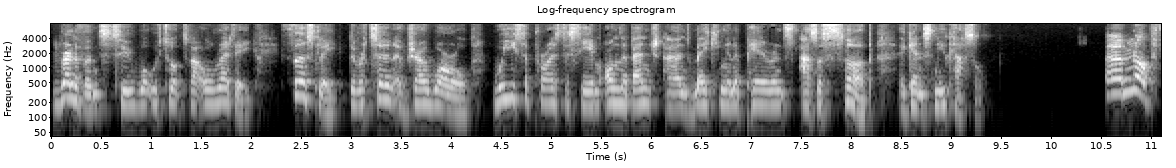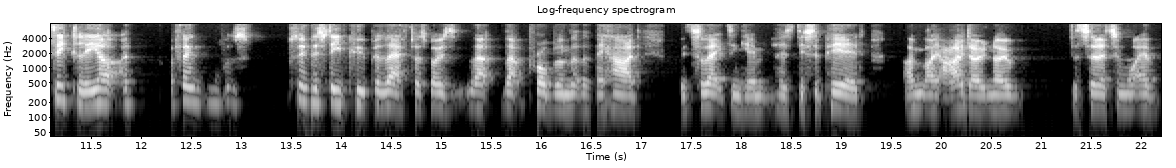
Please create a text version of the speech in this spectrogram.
relevant to what we've talked about already. Firstly, the return of Joe Worrall. Were you surprised to see him on the bench and making an appearance as a sub against Newcastle? Um, not particularly. I, I think as soon as Steve Cooper left, I suppose that that problem that they had with selecting him has disappeared. Um, I, I don't know for certain what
